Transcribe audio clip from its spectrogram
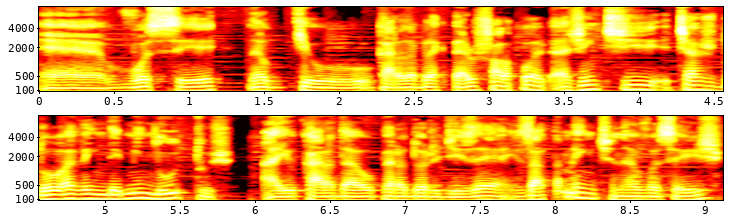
é você, né, que o, o cara da BlackBerry fala, pô, a gente te ajudou a vender minutos. Aí o cara da operadora diz, é, exatamente, né? Vocês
